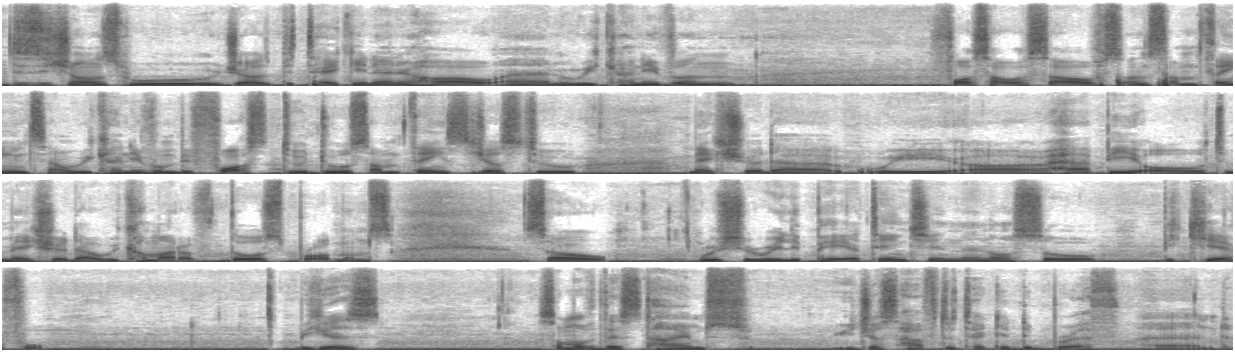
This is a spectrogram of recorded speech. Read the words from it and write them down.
decisions will just be taken anyhow, and we can even force ourselves on some things, and we can even be forced to do some things just to make sure that we are happy or to make sure that we come out of those problems. So we should really pay attention and also be careful because some of these times you just have to take a deep breath and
